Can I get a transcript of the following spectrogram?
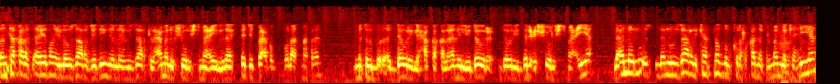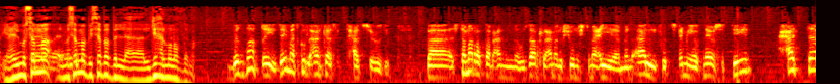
انتقلت أيضا إلى وزارة جديدة اللي هي وزارة العمل والشؤون الاجتماعية لذلك تجد بعض البطولات مثلا مثل الدوري اللي حقق الآن اللي دوري دوري درع الشؤون الاجتماعية لأنه لأن الوزارة اللي كانت تنظم كرة القدم في المملكة هي يعني المسمى آه المسمى بسبب الجهة المنظمة. بالضبط إي زي ما تقول الآن كأس الاتحاد السعودي. فاستمرت طبعا وزارة العمل والشؤون الاجتماعية من 1962 حتى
